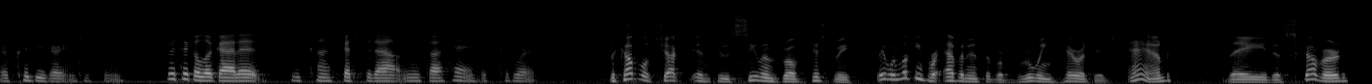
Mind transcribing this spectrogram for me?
or could be very interesting. So we took a look at it. We kind of sketched it out, and we thought, hey, this could work. The couple checked into Selinsgrove history. They were looking for evidence of a brewing heritage, and they discovered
